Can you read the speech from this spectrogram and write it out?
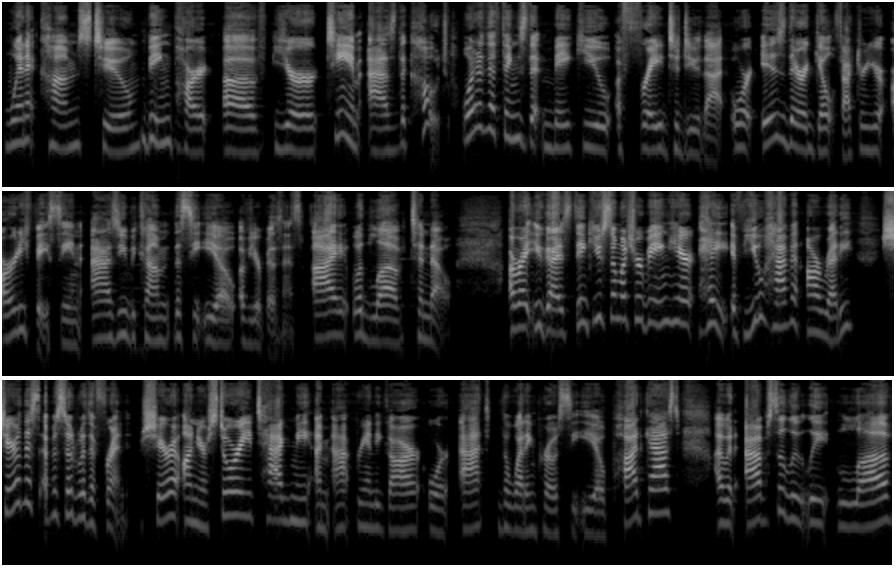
when it comes to being part of your team as the coach? What are the things that make you afraid to do that? Or is there a guilt factor you're already facing as you become the CEO of your business? I would love to know. All right, you guys, thank you so much for being here. Hey, if you haven't already, share this episode with a friend. Share it on your story. Tag me. I'm at Brandi Garr or at the Wedding Pro CEO podcast. I would absolutely love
